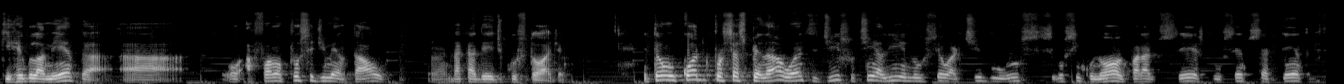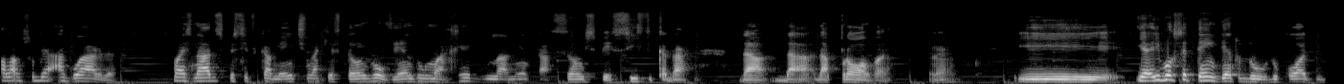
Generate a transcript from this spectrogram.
que regulamenta a, a forma procedimental né, da cadeia de custódia. Então, o Código de Processo Penal, antes disso, tinha ali no seu artigo 159, parágrafo 6 170, que falava sobre a guarda, mas nada especificamente na questão envolvendo uma regulamentação específica da, da, da, da prova, né? E, e aí você tem dentro do, do código,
